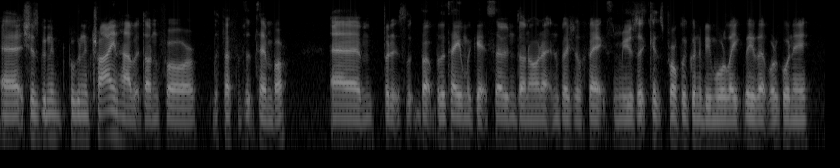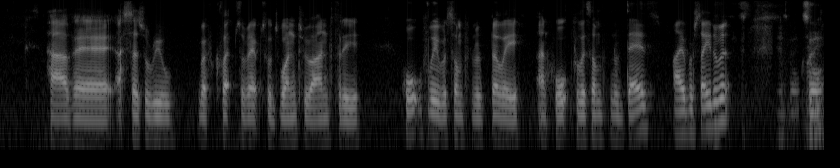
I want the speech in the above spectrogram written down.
Uh, she's going to we're going to try and have it done for the fifth of September. Um, but it's but by the time we get sound done on it and visual effects and music, it's probably going to be more likely that we're going to have uh, a sizzle reel with clips of episodes one, two, and three. Hopefully with something with Billy and hopefully something with Des either side of it. So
